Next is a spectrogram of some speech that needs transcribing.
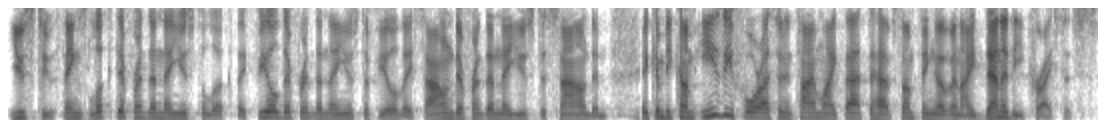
used to. Things look different than they used to look. They feel different than they used to feel. They sound different than they used to sound. And it can become easy for us in a time like that to have something of an identity crisis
